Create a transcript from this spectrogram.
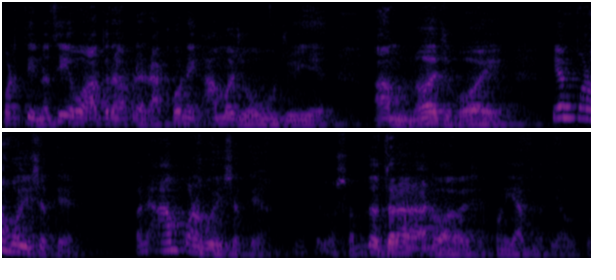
પડતી નથી એવો આગ્રહ આપણે રાખવો નહીં. આમ જ હોવું જોઈએ, આમ ન જ હોય. એમ પણ હોઈ શકે. અને આમ પણ હોઈ શકે. પેલો શબ્દ ધરાર આડો આવે છે, પણ યાદ નથી આવતો.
